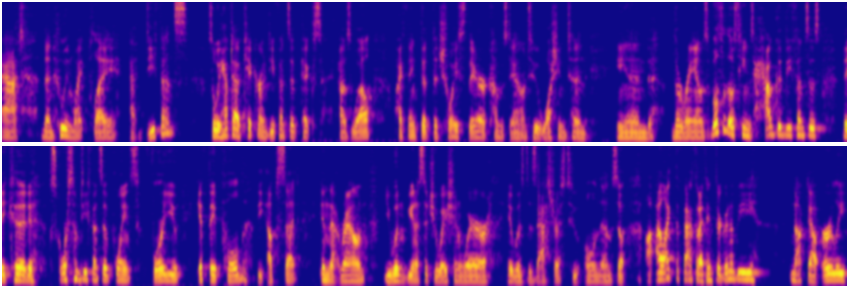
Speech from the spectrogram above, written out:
at then who we might play at defense, so we have to have kicker and defensive picks as well. I think that the choice there comes down to Washington and the Rams. Both of those teams have good defenses. They could score some defensive points for you if they pulled the upset in that round. You wouldn't be in a situation where it was disastrous to own them. So I like the fact that I think they're going to be knocked out early,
